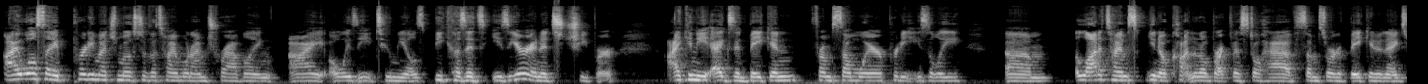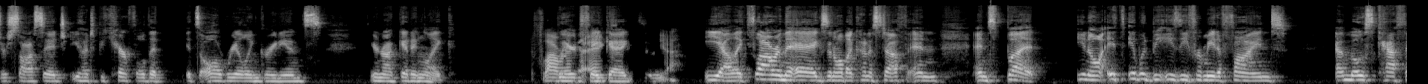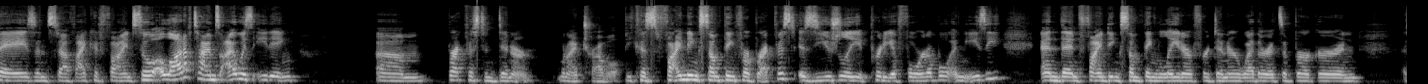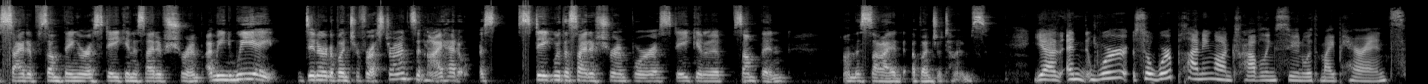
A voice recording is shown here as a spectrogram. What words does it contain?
I will say pretty much most of the time when I'm traveling, I always eat two meals because it's easier and it's cheaper. I can eat eggs and bacon from somewhere pretty easily. Um, a lot of times, you know, continental breakfast will have some sort of bacon and eggs or sausage. You have to be careful that it's all real ingredients. You're not getting like flour weird fake eggs. eggs and, yeah. Yeah, like flour in the eggs and all that kind of stuff. And and but you know, it it would be easy for me to find at most cafes and stuff I could find. So a lot of times I was eating um, breakfast and dinner when I travel because finding something for breakfast is usually pretty affordable and easy. And then finding something later for dinner, whether it's a burger and a side of something or a steak and a side of shrimp. I mean, we ate dinner at a bunch of restaurants and I had a steak with a side of shrimp or a steak and a something on the side a bunch of times. Yeah. And we're, so we're planning on traveling soon with my parents.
